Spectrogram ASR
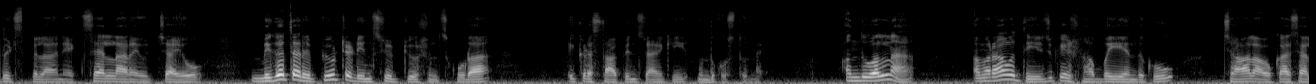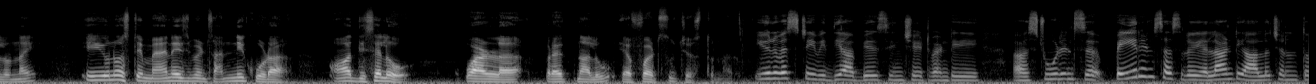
BITS Pilani XLRI వచ్చాయో మిగతా రిప్యూటెడ్ ఇన్స్టిట్యూషన్స్ కూడా ఇక్కడ స్థాపించడానికి ముందుకు వస్తున్నాయి అందువలన అమరావతి ఎడ్యుకేషన్ హబ్ అయ్యేందుకు చాలా అవకాశాలు ఉన్నాయి ఈ యూనివర్సిటీ మేనేజ్మెంట్స్ అన్నీ కూడా ఆ దిశలో వాళ్ళ ప్రయత్నాలు ఎఫర్ట్స్ చేస్తున్నారు. యూనివర్సిటీ విద్య అభ్యసించేటువంటి స్టూడెంట్స్ పేరెంట్స్ అసలు ఎలాంటి ఆలోచనలతో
